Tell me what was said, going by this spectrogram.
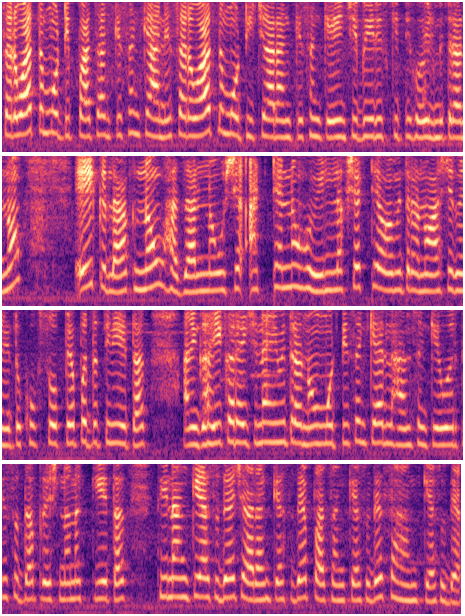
सर्वात मोठी पाच अंकी संख्या आणि सर्वात मोठी चार अंकी संख्या. यांची बेरीज किती होईल मित्रांनो? एक लाख नऊ हजार नऊशे अठ्ठ्याण्णव होईल. लक्षात ठेवा मित्रांनो अशी गणितं खूप सोप्या पद्धतीने येतात आणि घाई करायची नाही मित्रांनो. मोठी संख्या लहान संख्येवरती सुद्धा प्रश्न नक्की येतात. तीन अंकी असू द्या चार अंकी असू द्या पाच अंकी असू द्या सहा अंकी असू द्या.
